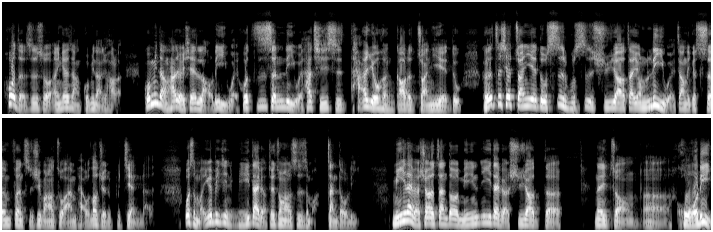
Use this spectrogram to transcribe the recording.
或者是说，应该讲国民党就好了。国民党它有一些老立委或资深立委，他其实他有很高的专业度，可是这些专业度是不是需要再用立委这样的一个身份持续帮他做安排？我倒觉得不见得。为什么？因为毕竟你民意代表最重要的是什么？战斗力。民意代表需要的战斗，民意代表需要的那种呃活力，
